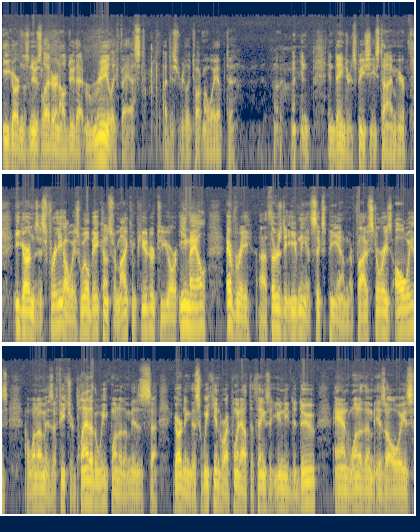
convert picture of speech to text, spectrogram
eGardens newsletter, and I'll do that really fast. I just really talked my way up to uh, in, endangered species time here. eGardens is free, always will be, comes from my computer to your email every uh, Thursday evening at 6 p.m. There are five stories always. Uh, one of them is a featured plant of the week. One of them is uh, gardening this weekend, where I point out the things that you need to do, and one of them is always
